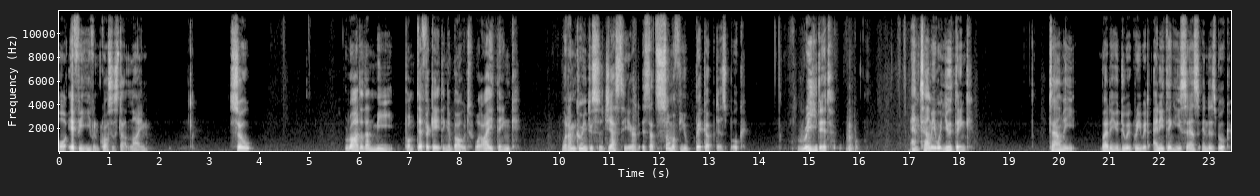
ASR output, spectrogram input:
or if he even crosses that line. So, rather than me pontificating about what I think, what I'm going to suggest here is that some of you pick up this book, read it, and tell me what you think. Tell me whether you do agree with anything he says in this book,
